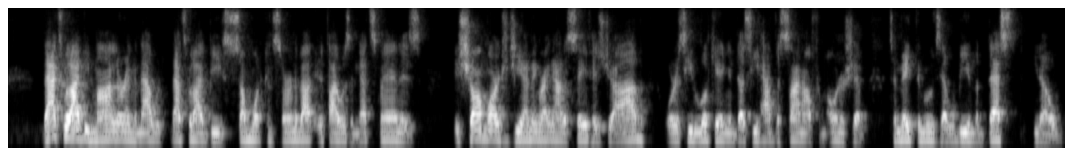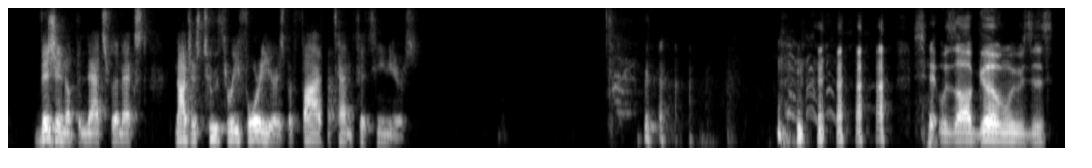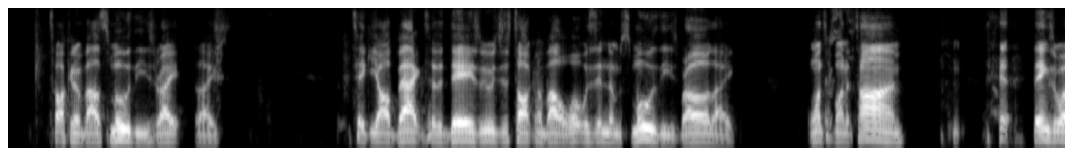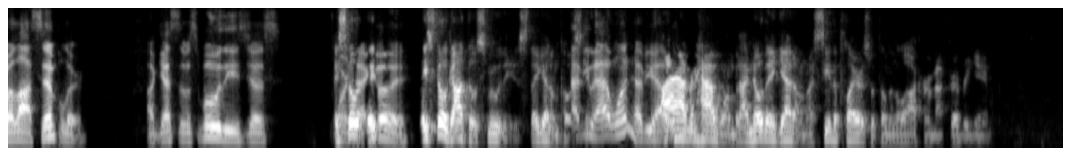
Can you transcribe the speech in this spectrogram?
that's what I'd be monitoring, and that would that's what I'd be somewhat concerned about if I was a Nets fan. Is is Sean Marks GMing right now to save his job, or is he looking and does he have the sign off from ownership to make the moves that will be in the best, you know, vision of the Nets for the next not just two, three, four years, but five, 10, 15 years? Shit was all good when we was just talking about smoothies, right? Like take y'all back to the days we was just talking about what was in them smoothies, bro. Like once upon a time, things were a lot simpler. I guess the smoothies just They still they, good. they still got those smoothies. They get them posted. Have you had one? Have you had I one? haven't had one, but I know they get them. I see the players with them in the locker room after every game.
